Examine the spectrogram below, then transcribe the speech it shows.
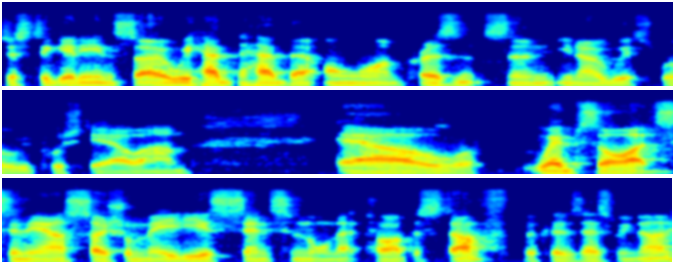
just to get in. So we had to have that online presence, and you know, with where we pushed our um, our websites and our social media sense and all that type of stuff. Because as we know,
